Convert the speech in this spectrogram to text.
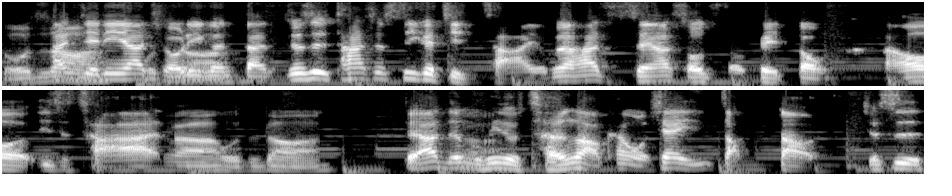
我知道。安洁莉娜裘莉跟丹，就是他就是一个警察，有没有？他只剩下手指头可以动，然后一直查案。对啊，我知道啊。对啊，人骨拼图很好看，我现在已经找不到了，就是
